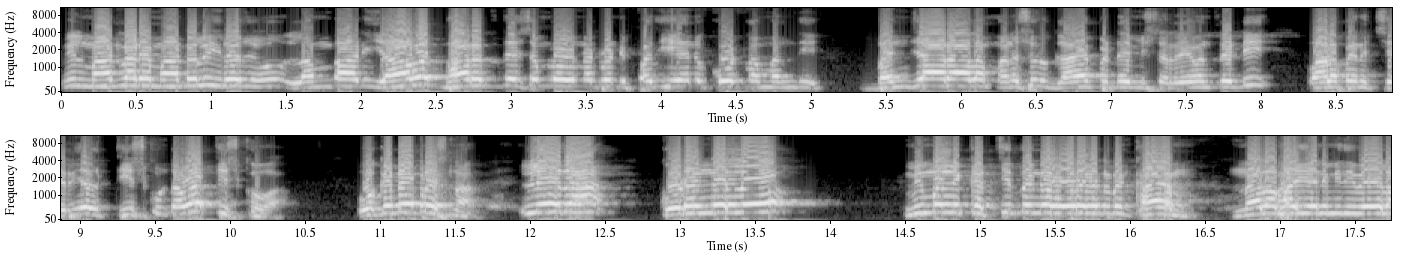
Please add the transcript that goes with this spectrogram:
వీళ్ళు మాట్లాడే మాటలు ఈరోజు లంబాడి యావత్ భారతదేశంలో ఉన్నటువంటి పదిహేను కోట్ల మంది బంజారాల మనసులు గాయపడ్డాయి మిస్టర్ రేవంత్ రెడ్డి. వాళ్ళపైన చర్యలు తీసుకుంటావా తీసుకోవా? ఒకటే ప్రశ్న. లేదా కొడంగల్లో మిమ్మల్ని ఖచ్చితంగా ఓడగట్టడం ఖాయం. నలభై ఎనిమిది వేల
